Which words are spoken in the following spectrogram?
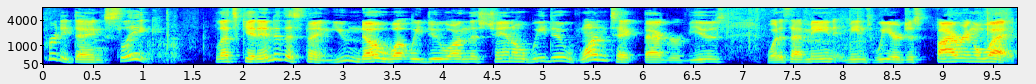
Pretty dang sleek. Let's get into this thing. You know what we do on this channel. We do one take bag reviews. What does that mean? It means we are just firing away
